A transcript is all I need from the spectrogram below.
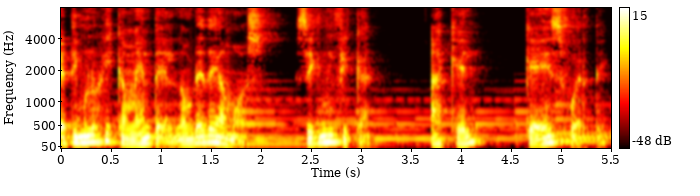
Etimológicamente el nombre de Amos significa aquel que es fuerte.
